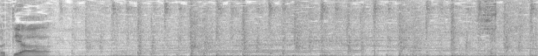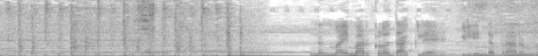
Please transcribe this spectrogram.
ಬರ್ತೀಯಾ? ನನ್ನ ಮೈ ಮಾರ್ಕೊಳ್ಳೋ ದಾಖಲೆ ಇಲ್ಲಿಂದ ಪ್ರಾರಂಭ.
